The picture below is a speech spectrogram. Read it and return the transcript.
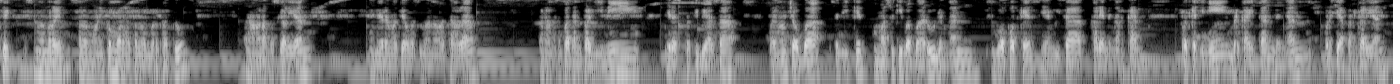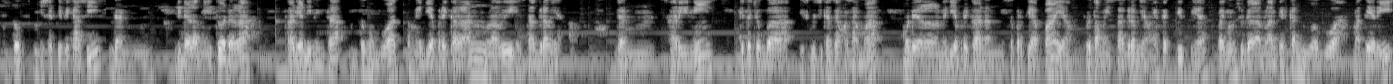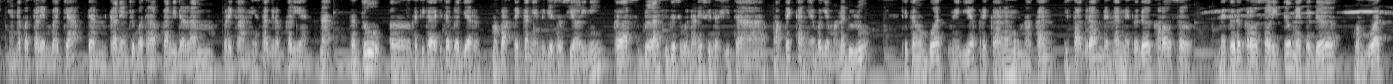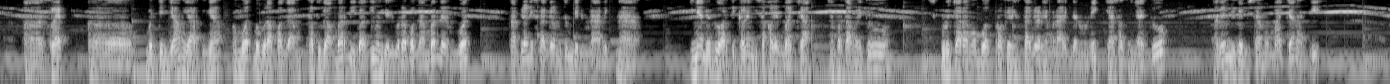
Cek, Bismillahirrahmanirrahim. Assalamualaikum warahmatullahi wabarakatuh. Anak-anakku sekalian yang dirahmati Allah Subhanahu wa taala. Pada kesempatan pagi ini tidak seperti biasa, pengen coba sedikit memasuki bab baru dengan sebuah podcast yang bisa kalian dengarkan. Podcast ini berkaitan dengan persiapan kalian untuk uji sertifikasi dan di dalamnya itu adalah kalian diminta untuk membuat media periklanan melalui Instagram ya dan hari ini kita coba diskusikan sama-sama model media periklanan seperti apa yang terutama Instagram yang efektif ya. Pak Imam sudah melampirkan dua buah materi yang dapat kalian baca dan kalian coba terapkan di dalam periklanan Instagram kalian. Nah, tentu eh, ketika kita belajar mempraktekkan ya media sosial ini, kelas 11 juga sebenarnya sudah kita praktekkan ya bagaimana dulu kita membuat media periklanan menggunakan Instagram dengan metode carousel Metode carousel itu metode membuat uh, slide uh, berjenjang ya artinya membuat beberapa gam satu gambar dibagi menjadi beberapa gambar dan membuat tampilan Instagram itu menjadi menarik. Nah, ini ada dua artikel yang bisa kalian baca. Yang pertama itu 10 cara membuat profil Instagram yang menarik dan unik. Yang satunya itu kalian juga bisa membaca nanti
